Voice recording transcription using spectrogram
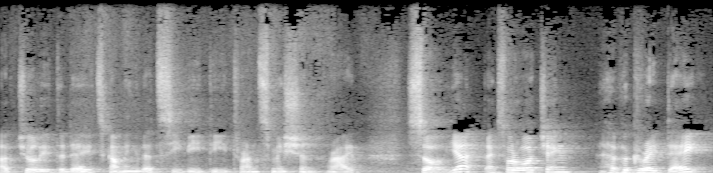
Actually, today it's coming that CVT transmission, right? So, yeah, thanks for watching. Have a great day.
